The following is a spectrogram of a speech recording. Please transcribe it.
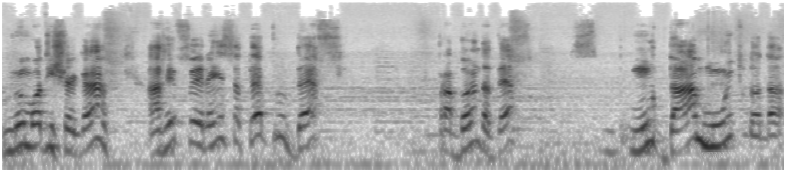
no meu modo de enxergar, a referência até pro Death, pra banda Death, mudar muito do, da-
